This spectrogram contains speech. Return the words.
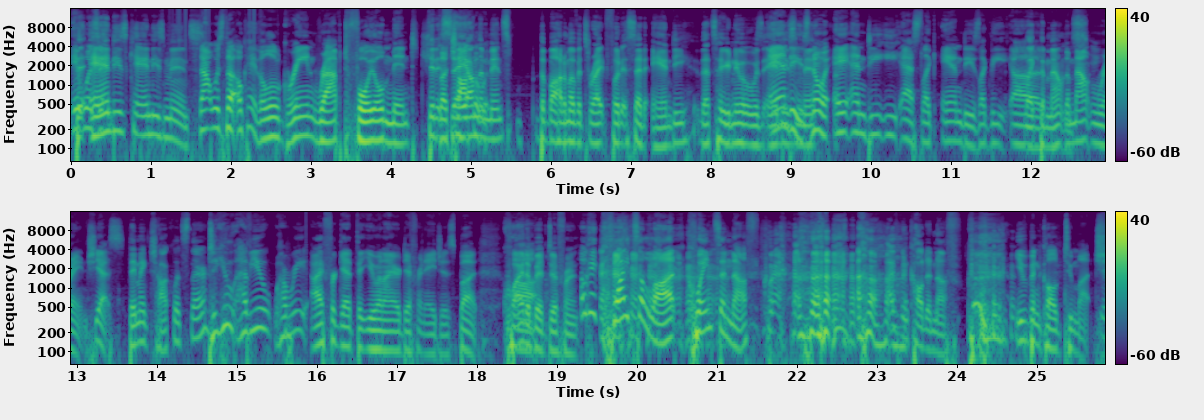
it the was. Andes Candies mints. that was the okay, the little green wrapped foil mint. Did it say on chocolate the with- mint's the bottom of its right foot? It said Andy. That's how you knew it was Andes. Andes, mint. no, A N D E S, like Andes, like the uh, Like the the mountain range. Yes. They make chocolates there. Do you have you? Are we? I forget that you and I are different ages, but Quite uh, a bit different. Okay, quite a lot. Quaint's enough. I've been called enough. You've been called too much.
